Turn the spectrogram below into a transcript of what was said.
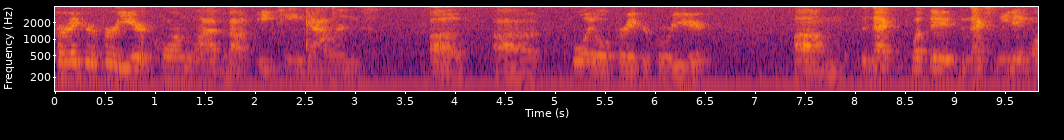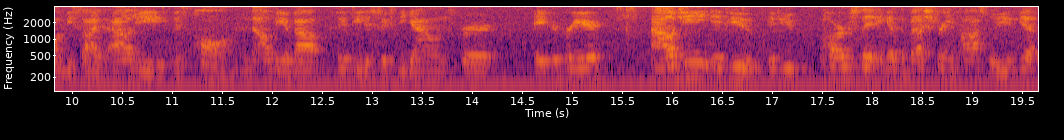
per acre per year, corn will have about 18 gallons of uh, oil per acre per year. Um, the next, what they, the next leading one besides algae is palm, and that'll be about 50 to 60 gallons per acre per year. Algae, if you if you harvest it and get the best strain possible, you can get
